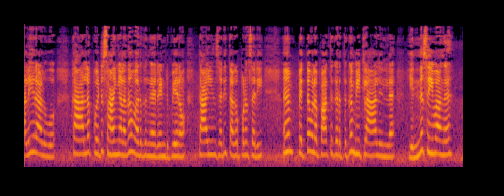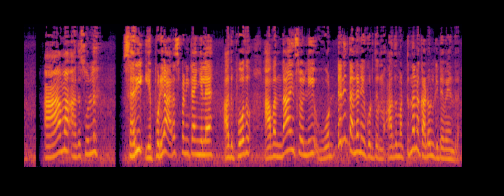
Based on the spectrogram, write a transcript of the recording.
அலையிறாளுவோ. காலைல போயிட்டு சாயங்காலம் தான் வருதுங்க ரெண்டு பேரும். தாயும் சரி தகப்பனும் சரி. பெத்தவளை பார்த்துக்கிறதுக்கும் வீட்டில் ஆள் இல்லை. என்ன செய்வாங்க? ஆமா அத சொல்லு. சரி எப்படியோ அரெஸ்ட் பண்ணிட்டாங்கல்ல. அது போதும். அவன் தான் சொல்லி உடனே தண்டனை கொடுத்துடணும். அது மட்டும்தான் நான் கடவுள்கிட்ட வேண்டேன்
